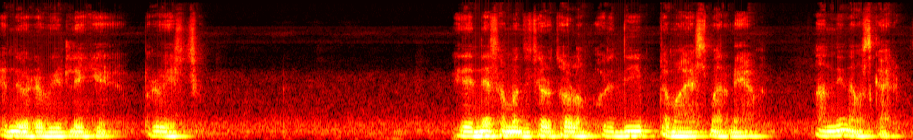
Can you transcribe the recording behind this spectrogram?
എന്നിവരുടെ വീട്ടിലേക്ക് പ്രവേശിച്ചു. ഇതെന്നെ സംബന്ധിച്ചിടത്തോളം ഒരു ദീപ്തമായ സ്മരണയാണ്. നന്ദി നമസ്കാരം.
